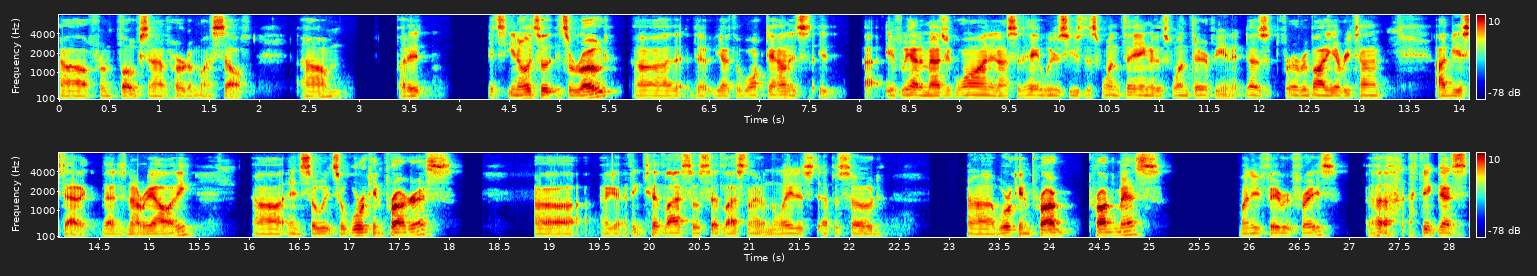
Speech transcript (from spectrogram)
from folks, and I've heard them myself. But it it's, you know, it's a it's a road uh, that you have to walk down. It's it. If we had a magic wand and I said, "Hey, we just use this one thing or this one therapy and it does it for everybody every time," I'd be ecstatic. That is not reality. uh, And so it's a work in progress. I think Ted Lasso said last night on the latest episode, "Work in prog progress," my new favorite phrase. I think that's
